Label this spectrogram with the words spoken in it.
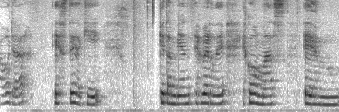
Ahora, este de aquí, que también es verde, es como más, em,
